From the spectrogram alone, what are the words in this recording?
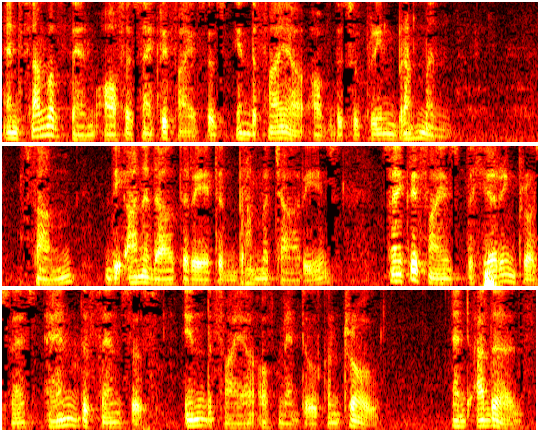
and some of them offer sacrifices in the fire of the Supreme Brahman some, the unadulterated brahmacharis, sacrifice the hearing process and the senses in the fire of mental control, and others,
